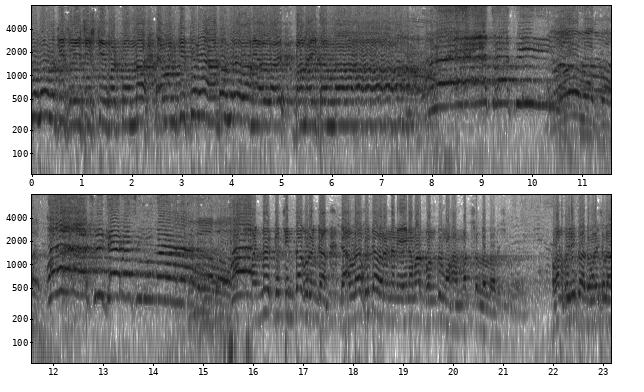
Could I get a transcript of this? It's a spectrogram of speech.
কোনো কিছুই সৃষ্টি করতাম না, এমনকি তুমি আদমরাও আমি আল্লাহ বানাইতাম না। চিন্তা করেন যান, যে আল্লাহ কইতে পারেন না এই আমার বন্ধু মোহাম্মদ সাল্লাহ ওখান কইলি তো আলাইসাল্লাম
